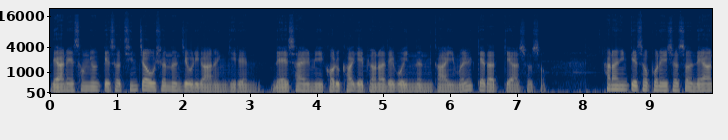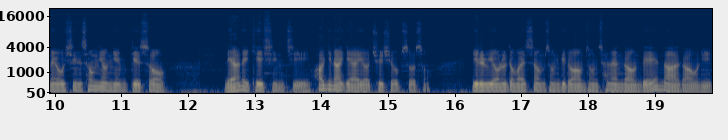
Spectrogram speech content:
내 안에 성령께서 진짜 오셨는지 우리가 아는 길은 내 삶이 거룩하게 변화되고 있는 가임을 깨닫게 하소서. 하나님께서 보내셔서 내 안에 오신 성령님께서 내 안에 계신지 확인하게 하여 주시옵소서. 이를 위해 오늘도 말씀 성기도 암성 찬양 가운데 나아가오니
